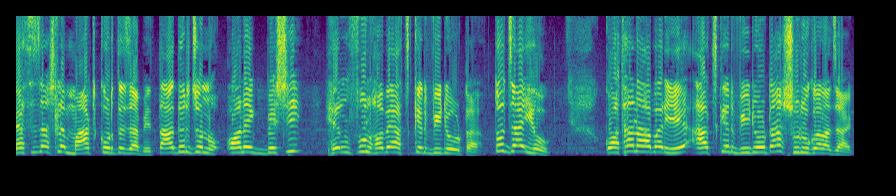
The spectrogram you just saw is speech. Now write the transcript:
মেসেজ আসলে মাঠ করতে যাবে। তাদের জন্য অনেক বেশি হেল্পফুল হবে আজকের ভিডিওটা। তো যাই হোক, কথা না বাড়িয়ে আজকের ভিডিওটা শুরু করা যাক।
